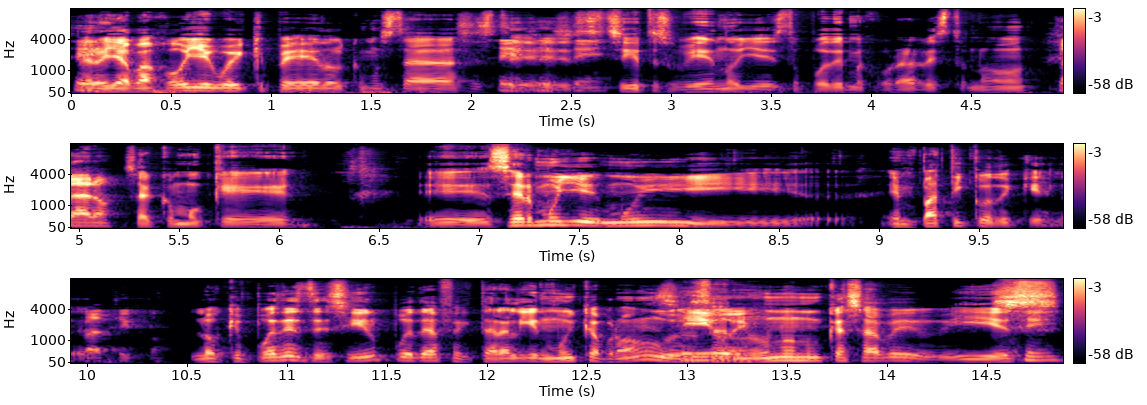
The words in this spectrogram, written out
pero ya abajo, oye, güey, ¿qué pedo? ¿Cómo estás? Este, síguete subiendo, oye, esto puede mejorar, esto no. Claro. O sea, como que eh, ser muy, muy empático de que lo que puedes decir puede afectar a alguien muy cabrón. o sea, uno nunca sabe y es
